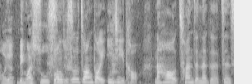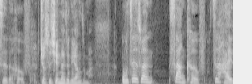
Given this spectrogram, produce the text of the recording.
哦，要另外梳妆，梳妆都以艺伎头，然后穿着那个正式的和服。就是现在这个样子吗。我这算上客服，这还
